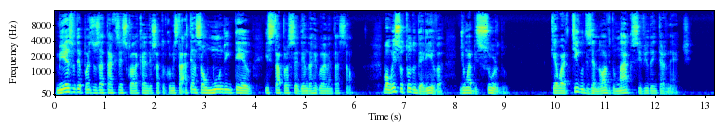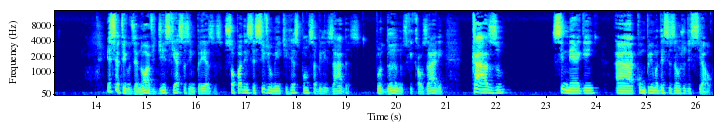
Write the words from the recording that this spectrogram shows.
Mesmo depois dos ataques à escola, querem deixar tudo como está. Atenção, o mundo inteiro está procedendo à regulamentação. Bom, isso tudo deriva de um absurdo, que é o artigo 19 do Marco Civil da Internet. Esse artigo 19 diz que essas empresas só podem ser civilmente responsabilizadas por danos que causarem caso se neguem a cumprir uma decisão judicial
